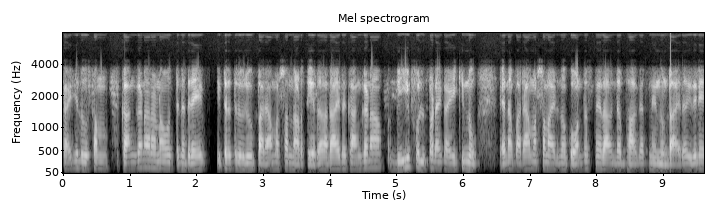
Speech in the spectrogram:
കഴിഞ്ഞ ദിവസം കങ്കണ റണൌത്തിനെതിരെ ഇത്തരത്തിലൊരു പരാമർശം നടത്തിയത്. അതായത് കങ്കണ ബീഫ് ഉൾപ്പെടെ കഴിക്കുന്നു എന്ന പരാമർശമായിരുന്നു കോൺഗ്രസ് നേതാവിന്റെ ഭാഗത്ത് നിന്നുണ്ടായത്. ഇതിനെ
